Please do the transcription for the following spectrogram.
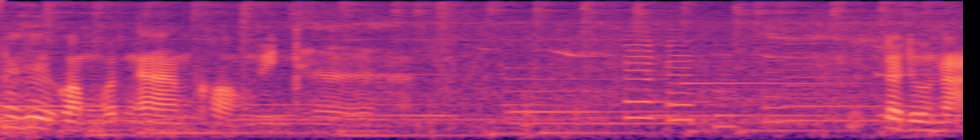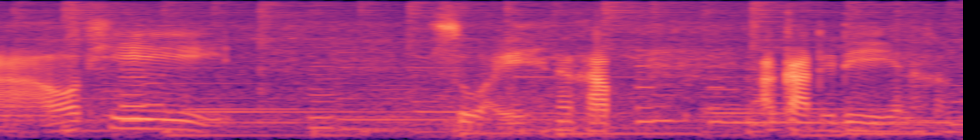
นี่คือความงดงามของวินเทอร์ฤดูหนาวที่สวยนะครับ อากาศดีๆนะครับ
